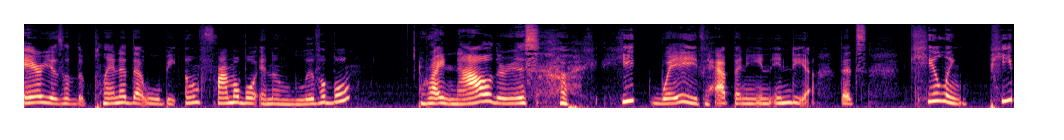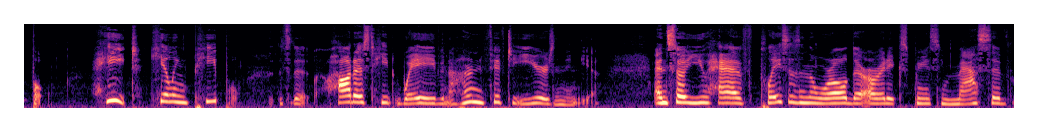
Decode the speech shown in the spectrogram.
areas of the planet that will be unfarmable and unlivable. Right now, there is a heat wave happening in India that's killing people. Heat killing people. It's the hottest heat wave in 150 years in India. And so you have places in the world that are already experiencing massive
